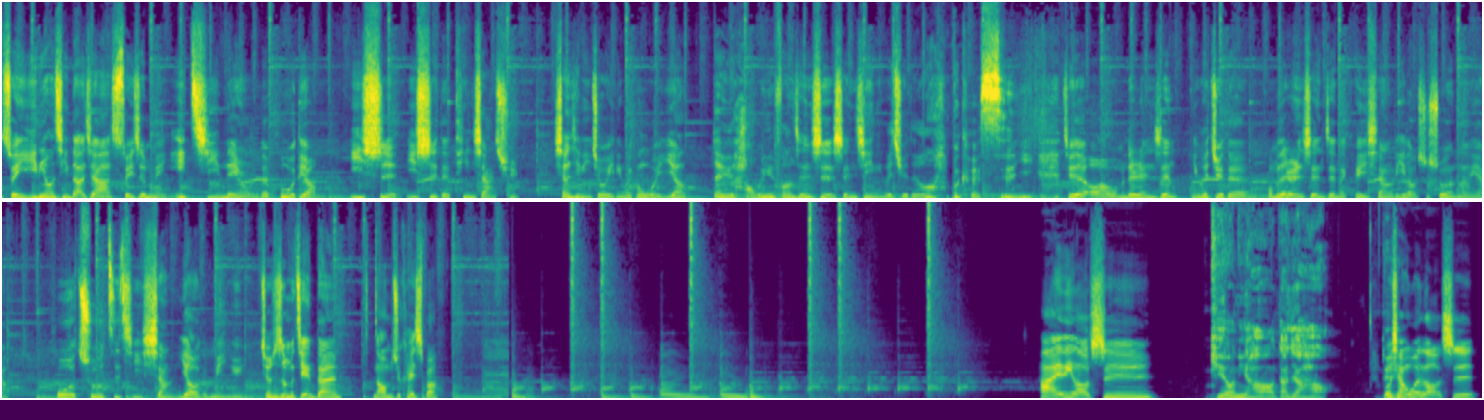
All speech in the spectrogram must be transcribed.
所以一定要请大家随着每一集内容的步调，一试一试的听下去。相信你就一定会跟我一样，对于好运方程式的神奇，你会觉得哇不可思议，觉得哇我们的人生，你会觉得我们的人生真的可以像李老师说的那样，活出自己想要的命运，就是这么简单。那我们就开始吧。嗨，李老师，Kyo 你好，大家好。我想问老师，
